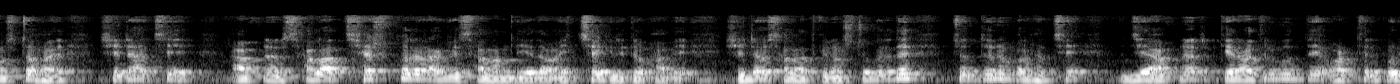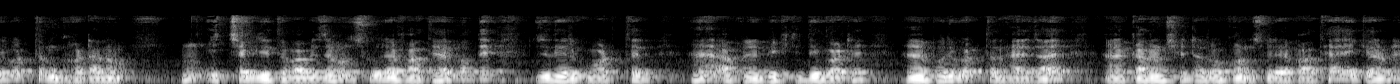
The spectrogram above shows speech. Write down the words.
নষ্ট হয়, সেটা হচ্ছে আপনার সালাদ শেষ করার আগে সালাম দিয়ে দেওয়া ইচ্ছাকৃত ভাবে সেটাও সালাদকে নষ্ট করে দেয়। চোদ্দ নম্বর হচ্ছে যে আপনার কেরাতের মধ্যে অর্থের পরিবর্তন ঘটানো। ইচ্ছাকৃতভাবে। যেমন সুরে ফাতেহার মধ্যে যদি এরকম অর্থের হ্যাঁ আপনার বিকৃতি ঘটে হ্যাঁ পরিবর্তন হয়ে যায় কারণ সেটা রোকন সুরে ফাতেহা, এই কারণে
